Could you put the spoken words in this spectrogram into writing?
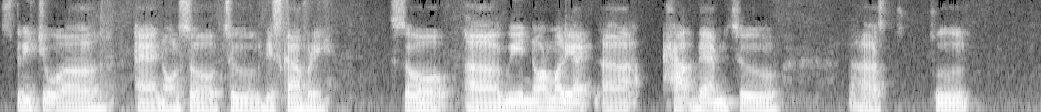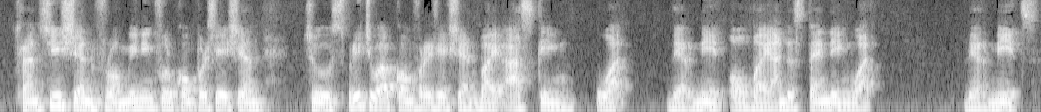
spiritual and also to discovery. So uh, we normally uh, help them to uh, to transition from meaningful conversation to spiritual conversation by asking what their need or by understanding what their needs.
